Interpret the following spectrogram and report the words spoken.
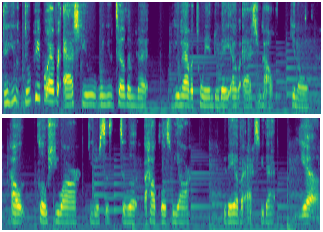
do you do people ever ask you when you tell them that you have a twin? Do they ever ask you how you know how close you are to your sister? To uh, how close we are? Do they ever ask you that? Yeah,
